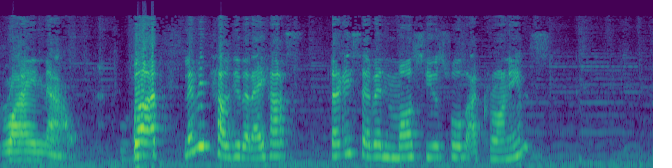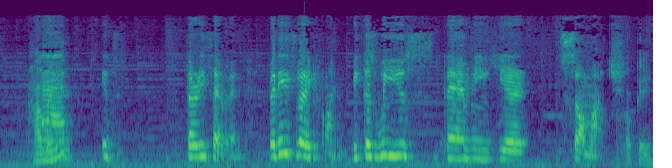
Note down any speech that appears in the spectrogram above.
right now. But let me tell you that I have 37 most useful acronyms. How many? It's 37, but it's very fun because we use them in here so much. Okay.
